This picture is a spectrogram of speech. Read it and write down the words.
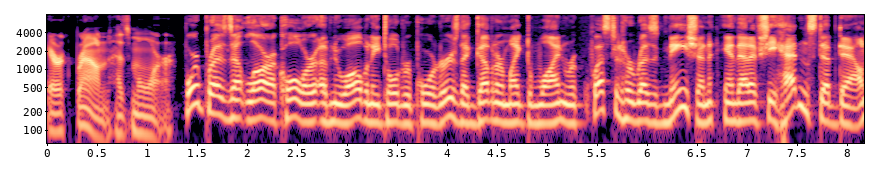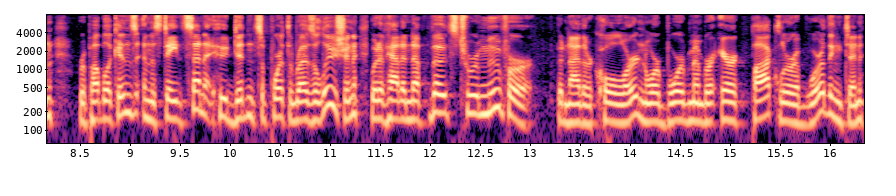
Eric Brown has more. Board President Laura Kohler of New Albany told reporters that Governor Mike DeWine requested her resignation and that if she hadn't stepped down, Republicans in the state Senate who didn't support the resolution would have had enough votes to remove her. But neither Kohler nor board member Eric Poklar of Worthington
